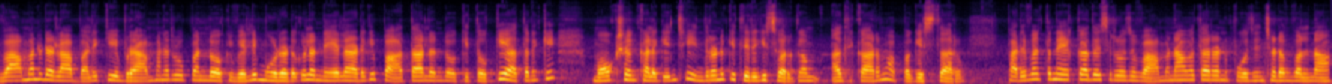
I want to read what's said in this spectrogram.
వామనుడు అలా బలికి బ్రాహ్మణ రూపంలోకి వెళ్ళి మూడడుగుల నేల అడిగి పాతాళంలోకి తొక్కి అతనికి మోక్షం కలిగించి ఇంద్రునికి తిరిగి స్వర్గం అధికారం అప్పగిస్తారు. పరివర్తన ఏకాదశి రోజు వామనావతారాన్ని పూజించడం వలన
